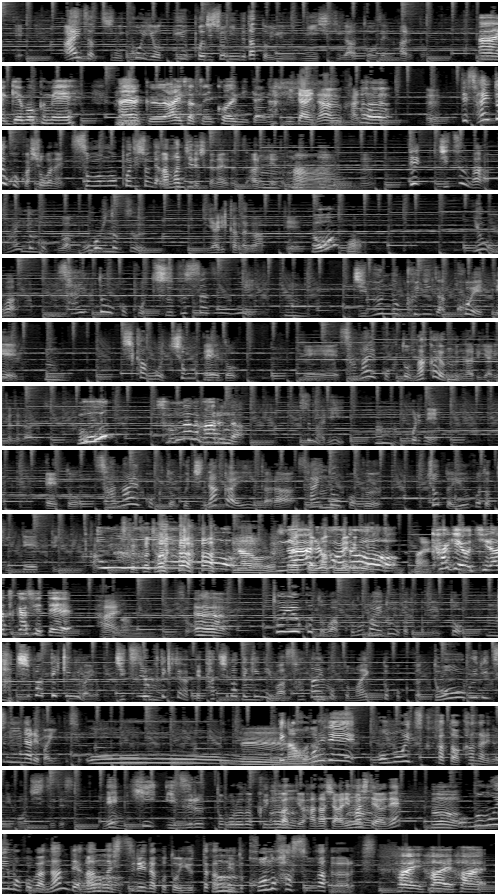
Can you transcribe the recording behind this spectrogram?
挨拶しに来いよっていうポジショニングだという認識が当然あると。ああ、下僕め、早く挨拶に来いみたいな。みたいな感じ。うん。うん。で、斎藤国はしょうがない。そのポジションで甘んじるしかないわけです、ある程度。うんあで、実は、マイト国はもう一つやり方があって、お要は、斎藤国を潰さずに、自分の国が超えて、うん。うん。しかも、超、えっ、と、えー、早苗国と仲良くなるやり方があるんですよ。おそんなのがあるんだ。つまり、うん。これね、えっ、と、早苗国とうち仲いいから、斎藤国、ちょっと言うこと聞いてっていう関係を作ること。なるほど。はい。影をちらつかせて。はい。うんそうう。ん。ということは、この場合どういうことかというと、うん立場的にはよ、実力的じゃなくて、立場的には、早苗国とマイト国が同率になればいいんですよ。おで。これで思いつく方はかなりの日本質です。ね、うん非いずるところの国はっていう話ありましたよね。うん。小野妹子がなんであんな失礼なことを言ったかっていうと、この発想があったからです。はいはいはい。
